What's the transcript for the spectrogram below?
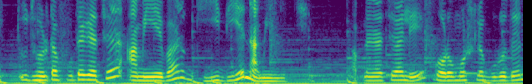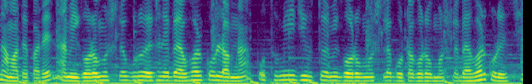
একটু ঝোলটা ফুটে গেছে, আমি এবার ঘি দিয়ে নামিয়ে নিচ্ছি। আপনারা চাইলে গরম মশলা গুঁড়ো দিয়ে নামাতে পারেন। আমি গরম মশলা গুঁড়ো এখানে ব্যবহার করলাম না। প্রথমেই যেহেতু আমি গরম মশলা, গোটা গরম মশলা ব্যবহার করেছি।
